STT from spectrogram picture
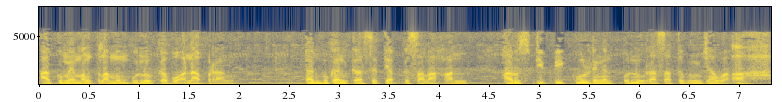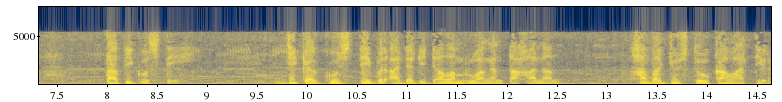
Aku memang telah membunuh Kebo Anabrang. Dan bukankah setiap kesalahan harus dipikul dengan penuh rasa tanggung jawab? Ah, tapi Gusti, jika Gusti berada di dalam ruangan tahanan, hamba justru khawatir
